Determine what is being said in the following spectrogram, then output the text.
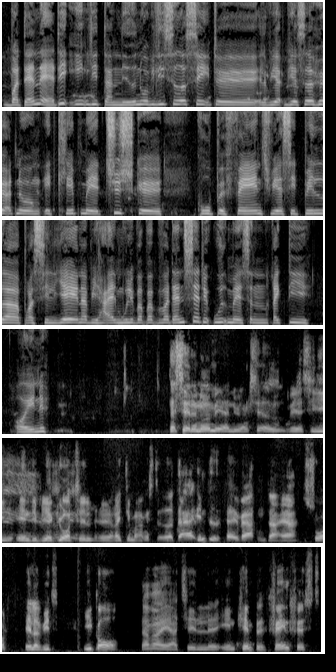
hvordan er det egentlig dernede? Nu har vi lige siddet og set, øh, eller vi har, vi har siddet og hørt nogle, et klip med et tysk øh, gruppe fans. Vi har set billeder af brasilianer. Vi har alt muligt. Hvordan ser det ud med sådan rigtige øjne? der ser det noget mere nuanceret ud, vil jeg sige, end det bliver gjort til øh, rigtig mange steder. Der er intet her i verden, der er sort eller hvidt. I går, der var jeg til øh, en kæmpe fanfest.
